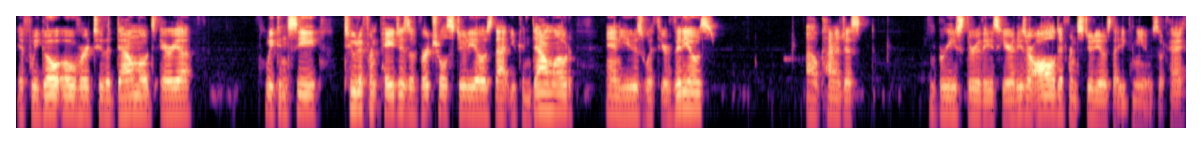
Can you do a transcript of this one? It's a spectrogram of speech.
If we go over to the downloads area, we can see two different pages of Virtual Studios that you can download and use with your videos. I'll kind of just breeze through these here. These are all different studios that you can use, okay?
